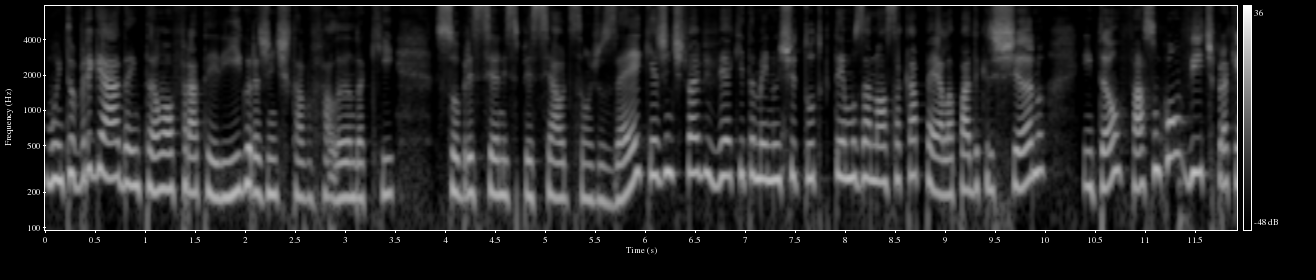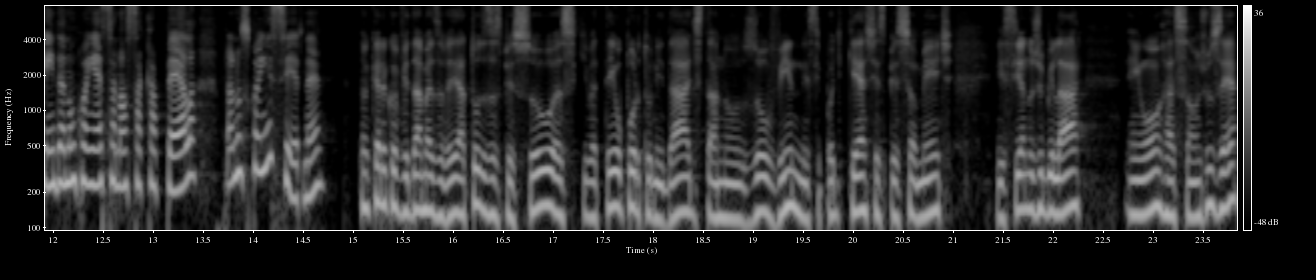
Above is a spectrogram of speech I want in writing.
Muito obrigada, então, ao Frater Igor. A gente estava falando aqui sobre esse ano especial de São José e que a gente vai viver aqui também no Instituto que temos a nossa capela. Padre Cristiano, então, faça um convite para quem ainda não conhece a nossa capela para nos conhecer, né? Então quero convidar mais uma vez a todas as pessoas que vai ter oportunidade de estar nos ouvindo nesse podcast, especialmente nesse ano jubilar em honra a São José.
